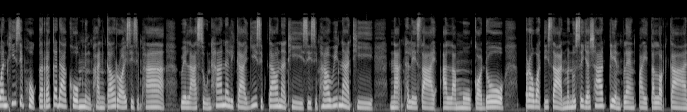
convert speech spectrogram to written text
วันที่ 16 กรกฎาคม 1945 เวลา 05นาฬิกา29 นาที 45 วินาที ณ ทะเลทรายอาลาโมกอโด ประวัติศาสตร์มนุษยชาติเปลี่ยนแปลงไปตลอดกาล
